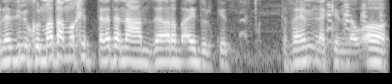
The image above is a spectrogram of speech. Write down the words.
ولازم يكون مطعم واخد ثلاثة نعم زي Arab Idol كده. أنت فاهم؟ لكن لو آه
